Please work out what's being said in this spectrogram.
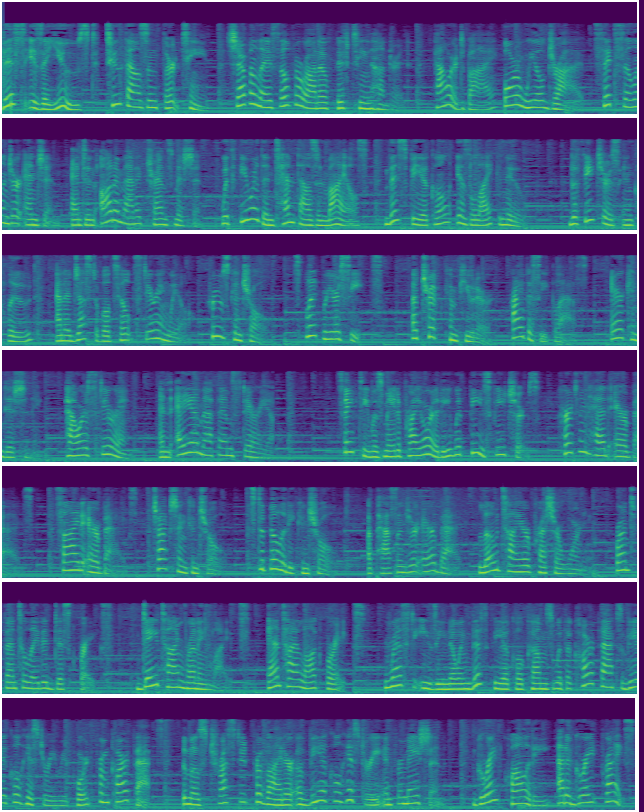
This is a used 2013 Chevrolet Silverado 1500, powered by four-wheel drive, six-cylinder engine, and an automatic transmission. With fewer than 10,000 miles, this vehicle is like new. The features include an adjustable tilt steering wheel, cruise control, split rear seats, a trip computer, privacy glass, air conditioning, power steering, and an AM FM stereo. Safety was made a priority with these features. Curtain head airbags, side airbags, traction control, stability control, a passenger airbag, low tire pressure warning, front ventilated disc brakes, daytime running lights, anti-lock brakes. Rest easy knowing this vehicle comes with a Carfax Vehicle History Report from Carfax, the most trusted provider of vehicle history information. Great quality at a great price.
